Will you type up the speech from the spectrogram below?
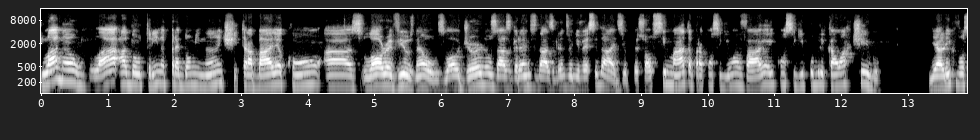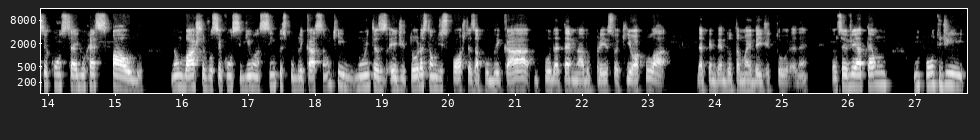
Lá não, lá a doutrina predominante trabalha com as law reviews, né, os law journals das grandes das grandes universidades. E o pessoal se mata para conseguir uma vaga e conseguir publicar um artigo. E é ali que você consegue o respaldo não basta você conseguir uma simples publicação que muitas editoras estão dispostas a publicar por determinado preço aqui ou acolá, dependendo do tamanho da editora, né? Então você vê até um, um ponto de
